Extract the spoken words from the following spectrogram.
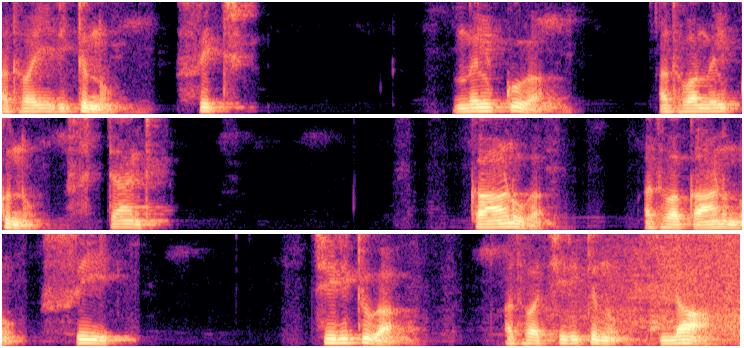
അഥവാ ഇരിക്കുന്നു സിറ്റ്. നിൽക്കുക അഥവാ നിൽക്കുന്നു. സ്റ്റാൻഡ് കാണുക അഥവാ കാണുന്നു. സീ ചിരിക്കുക അഥവാ ചിരിക്കുന്നു. ലാഫ്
